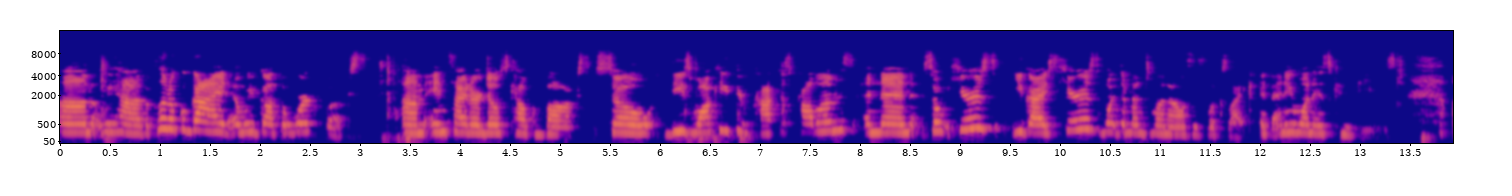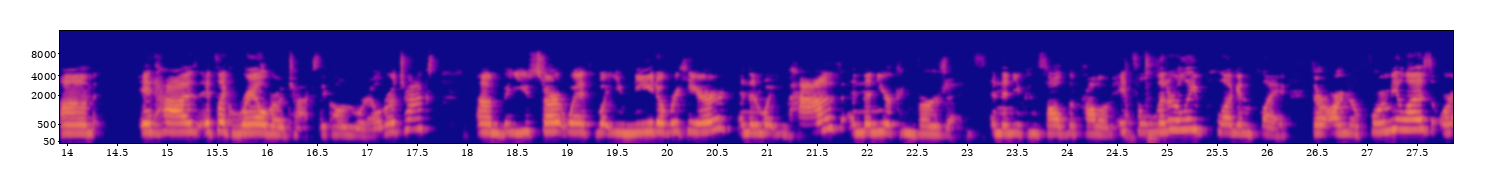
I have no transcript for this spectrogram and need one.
Um, we have a clinical guide, and we've got the workbooks um, inside our dose calc box. So these walk you through practice problems, and then so here's you guys. Here's what dimensional analysis looks like. If anyone is confused, um, it has it's like railroad tracks. They call them railroad tracks. Um, but you start with what you need over here, and then what you have, and then your conversions, and then you can solve the problem. It's literally plug and play. There are no formulas or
